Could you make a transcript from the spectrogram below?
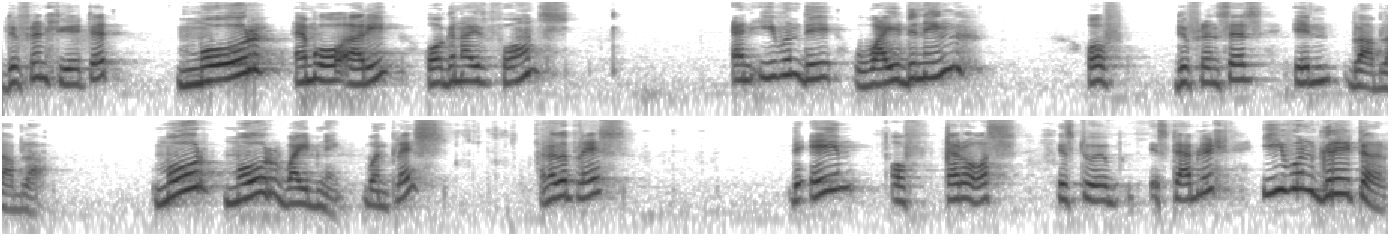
differentiated, more, M O R E, organized forms and even the widening of differences in blah blah blah. More, more widening. One place. Another place. The aim of Eros is to establish even greater.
